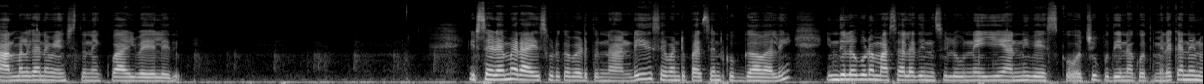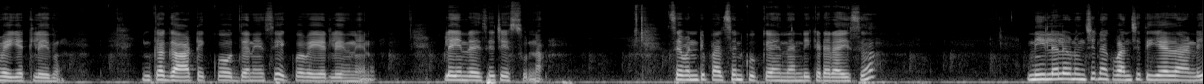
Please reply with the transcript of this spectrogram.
నార్మల్గానే వేయించుతున్నాను ఎక్కువ ఆయిల్ వేయలేదు. ఇటు సైడ్ ఏమో రైస్ ఉడకబెడుతున్నా అండి. సెవెంటీ పర్సెంట్ కుక్ కావాలి. ఇందులో కూడా మసాలా దినుసులు నెయ్యి అన్నీ వేసుకోవచ్చు పుదీనా కొత్తిమీర కానీ నేను వేయట్లేదు. ఇంకా ఘాట్ ఎక్కువ వద్దనేసి ఎక్కువ వేయట్లేదు నేను. ప్లెయిన్ రైసే చేస్తున్నా. సెవెంటీ పర్సెంట్ కుక్ అయిందండి ఇక్కడ రైస్. నీళ్ళలో నుంచి నాకు వంచి తీయదండి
